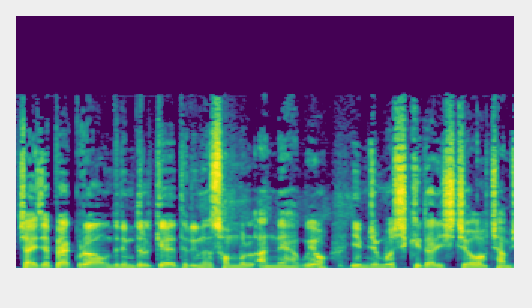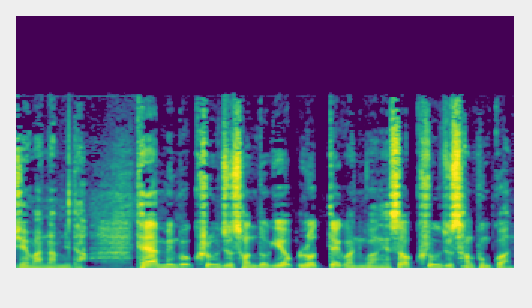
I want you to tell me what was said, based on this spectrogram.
자, 이제 백그라운드님들께 드리는 선물 안내하고요. 임진모 씨 기다리시죠. 잠시 후에 만납니다. 대한민국 크루즈 선도기업 롯데관광에서 크루즈 상품권,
